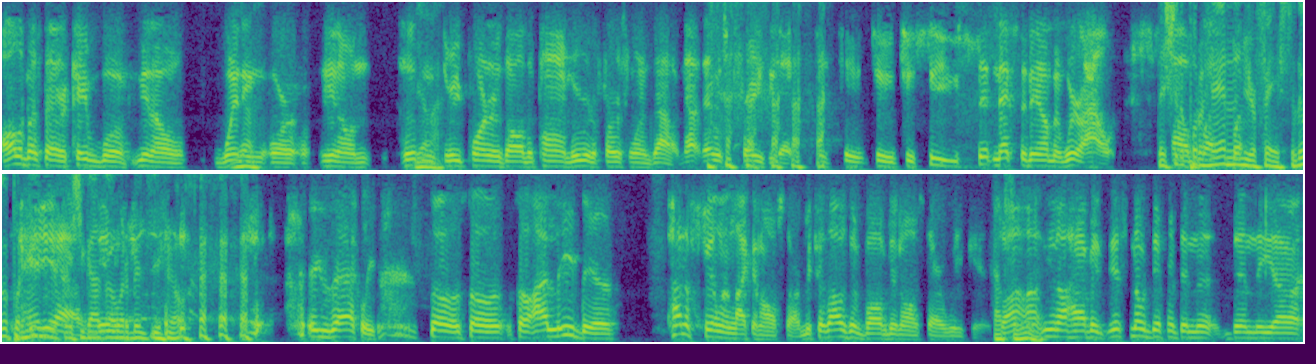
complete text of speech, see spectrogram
all of us that are capable of, you know, winning or you know hitting Yeah. three pointers all the time, we were the first ones out. That that was crazy that to, to to see you sit next to them and we're out. They should have Uh, put a hand but- in your face. So they would put a hand in your face. You guys all would have been, you know. exactly. So so so I leave there kind of feeling like an all star because I was involved in All Star Weekend. So I, Absolutely. you know, having it's no different than the than the uh,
